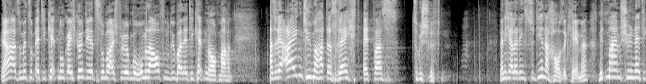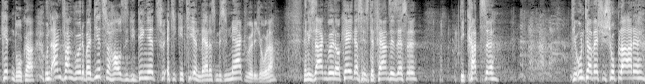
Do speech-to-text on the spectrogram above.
Ja, also mit so einem Etikettendrucker. Ich könnte jetzt zum Beispiel irgendwo rumlaufen und überall Etiketten drauf machen. Also der Eigentümer hat das Recht, etwas zu beschriften. Wenn ich allerdings zu dir nach Hause käme, mit meinem schönen Etikettendrucker und anfangen würde, bei dir zu Hause die Dinge zu etikettieren, wäre das ein bisschen merkwürdig, oder? Wenn ich sagen würde, okay, das hier ist der Fernsehsessel, die Katze, die Unterwäscheschublade,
